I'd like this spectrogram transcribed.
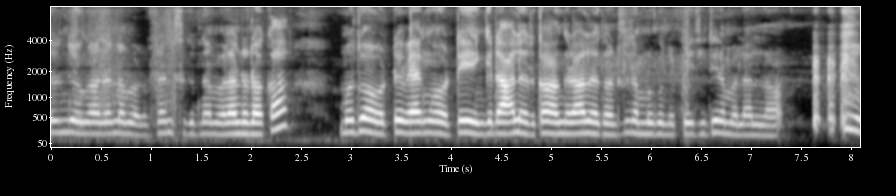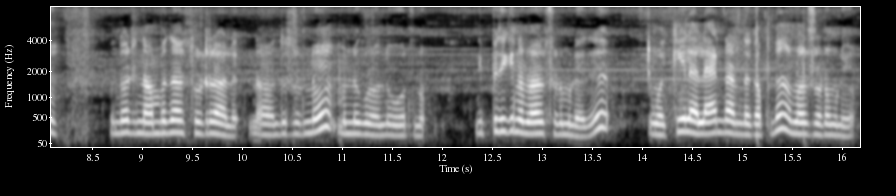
தெரிஞ்சவங்க அதாவது நம்மளோட ஃப்ரெண்ட்ஸுக்கிட்ட நம்ம விளாண்டோனாக்கா மெதுவாக விட்டு வேகமாக விட்டு இங்கிட்ட ஆள் இருக்கான் அங்கே ஆள் இருக்கான்னு சொல்லி கொஞ்சம் பேசிகிட்டே நம்ம விளாட்லாம் இந்த வாட்டி நம்ம தான் சுடுற ஆள். நான் வந்து சுடணும் முன்னுக்குள்ள வந்து ஓட்டணும். இப்போதைக்கு நம்மளால சுட முடியாது. நம்ம கீழே லேண்ட் ஆனதுக்கப்புறம் தான் நம்மளால சுட முடியும்.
